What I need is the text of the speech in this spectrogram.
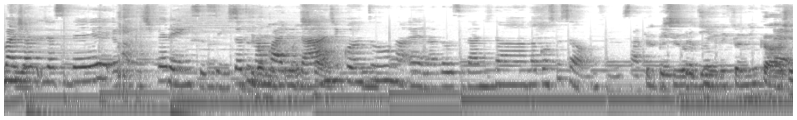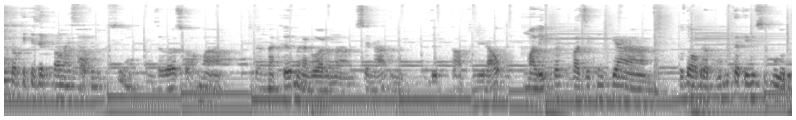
Mas já, já se vê a diferença, assim, tanto Fica na qualidade quanto na, é, na velocidade da, da construção. Enfim, sabe? Porque ele precisa do dinheiro entrando em caixa, É. então tem que executar o mais rápido possível. Mas agora só uma. Na Câmara, agora na- no Senado, né, deputado federal, uma lei para fazer com que a, toda obra pública tenha um seguro.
